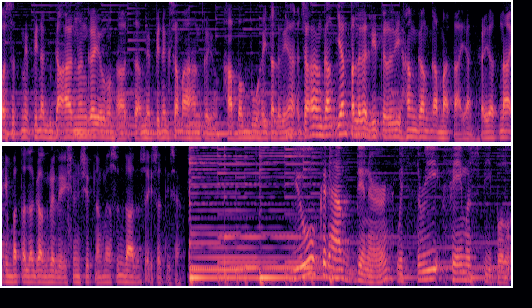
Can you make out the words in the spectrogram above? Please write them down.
Basta't may pinagdaanan kayo at uh, may pinagsamahan kayo. Habang buhay talaga yan. At saka hanggang, yan talaga literally hanggang kamatayan. Kaya't naiba talaga ang relationship ng mga sundalo sa isa't isa. You could have dinner with three famous people,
